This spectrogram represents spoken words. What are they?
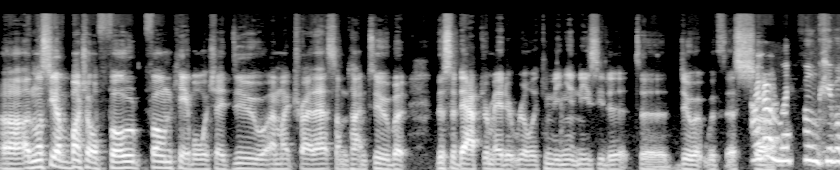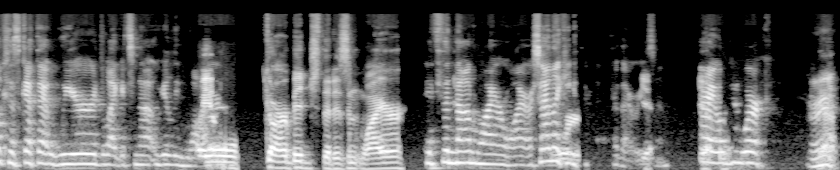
uh, unless you have a bunch of phone, phone cable, which I do, I might try that sometime too. But this adapter made it really convenient and easy to, to do it with this I uh, don't like foam cable because it's got that weird like it's not really wire. garbage that isn't wire. It's the non-wire wire. So I like Ethernet for that reason. All right, well, good work. All right.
